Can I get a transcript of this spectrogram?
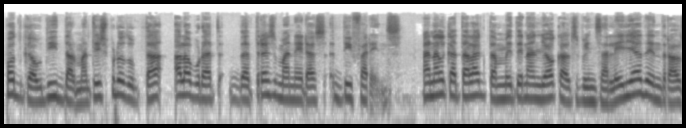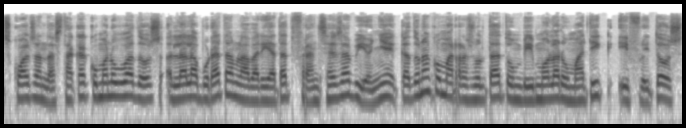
pot gaudir del mateix producte elaborat de tres maneres diferents. En el catàleg també tenen lloc els vins de l'Ella, d'entre els quals en destaca com a novedors l'elaborat amb la varietat francesa Viognier, que dona com a resultat un vi molt aromàtic i fruitós.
